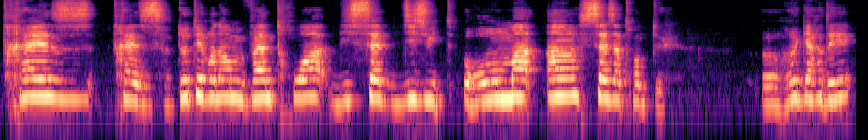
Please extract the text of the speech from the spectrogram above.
13, 13, Deutéronome 23, 17, 18, Romains 1, 16 à 32. Regardez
